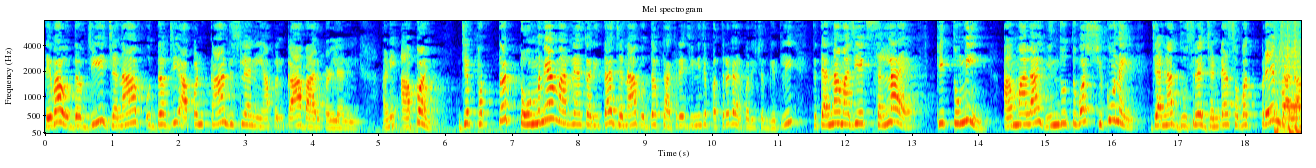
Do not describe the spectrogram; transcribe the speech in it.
तेव्हा उद्धवजी जनाब उद्धवजी आपण का दिसल्या नाही? आपण का बाहेर पडल्या नाही? आणि आपण जे फक्त टोमण्या मारण्याकरिता जनाब उद्धव ठाकरेजींनी जे पत्रकार परिषद घेतली तर त्यांना माझी एक सल्ला आहे की तुम्ही आम्हाला हिंदुत्व शिकू नये ज्यांना दुसऱ्या झेंड्यासोबत प्रेम झाला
